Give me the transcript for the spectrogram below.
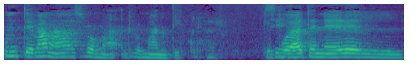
un tema más roma- romántico que pueda tener el,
